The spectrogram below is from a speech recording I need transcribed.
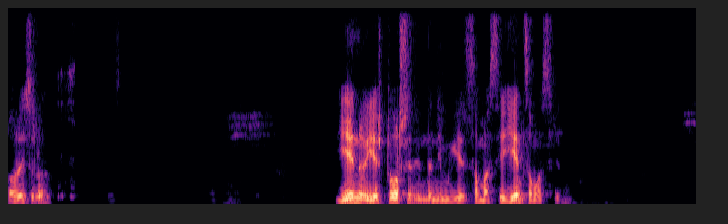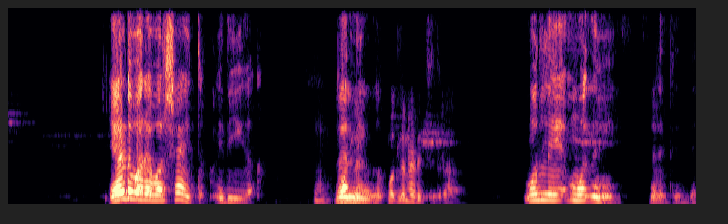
ಅವ್ರ ಹೆಸರು? ಏನು ಎಷ್ಟು ವರ್ಷದಿಂದ ನಿಮಗೆ ಸಮಸ್ಯೆ ಏನ್ ಸಮಸ್ಯೆ ಎರಡೂವರೆ ವರ್ಷ ಆಯ್ತು ಇದೀಗ ರನ್ನಿಂಗ್ Running. ಮೊದ್ಲೇ- ಮೊದ್ಲೇ ನಡೀತಿದ್ರಾ? ಮೊದ್ಲೇ ಮೊನ್ನೆ ನಡೀತಿದ್ದೆ.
